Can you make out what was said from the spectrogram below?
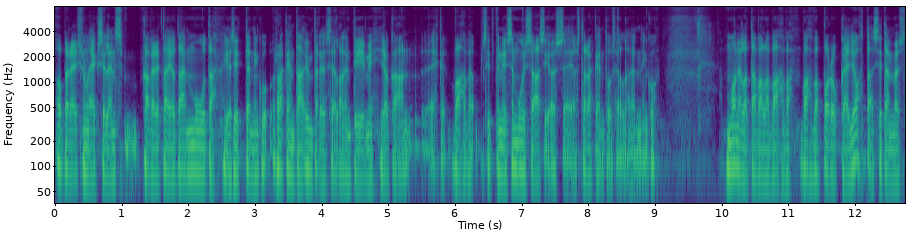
operational excellence-kaveri tai jotain muuta ja sitten niin kuin rakentaa ympärille sellainen tiimi, joka on ehkä vahva sitten niissä muissa asioissa, joista rakentuu sellainen niin kuin monella tavalla vahva, vahva porukka ja johtaa sitä myös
